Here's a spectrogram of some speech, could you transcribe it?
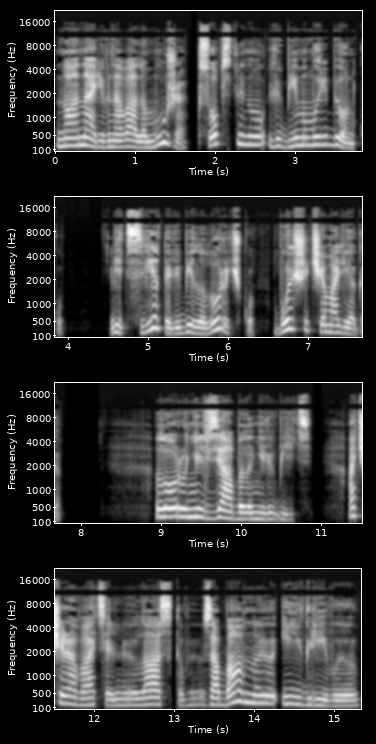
но она ревновала мужа к собственному любимому ребенку, ведь Света любила Лорочку больше, чем Олега. Лору нельзя было не любить, очаровательную, ласковую, забавную и игривую.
